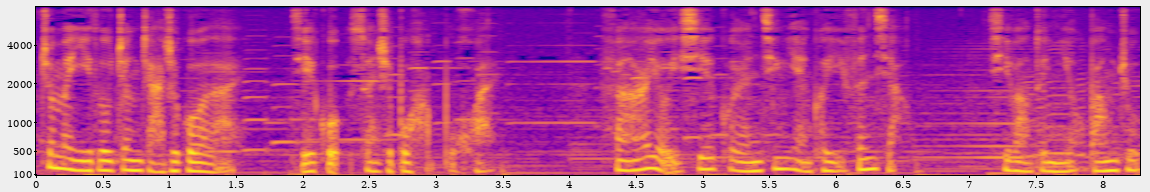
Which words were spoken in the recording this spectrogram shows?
这么一路挣扎着过来，结果算是不好不坏，反而有一些个人经验可以分享，希望对你有帮助。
